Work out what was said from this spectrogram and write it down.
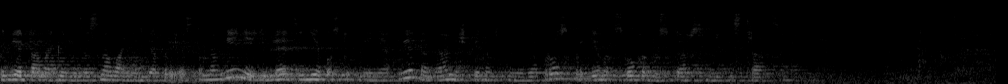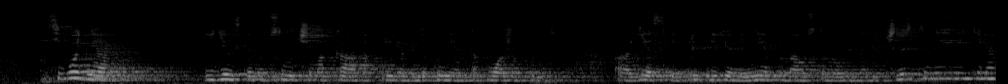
при этом одним из оснований для приостановления является не поступление ответа на межведомственный запрос в пределах срока государственной регистрации. Сегодня единственным случаем отказа в приеме документов может быть, если при приеме не была установлена личность заявителя,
